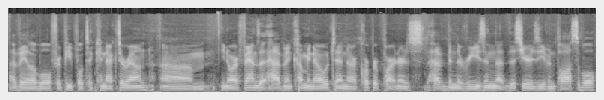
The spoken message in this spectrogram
available for people to connect around. Um, you know, our fans that have been coming out and our corporate partners have been the reason that this year is even possible.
